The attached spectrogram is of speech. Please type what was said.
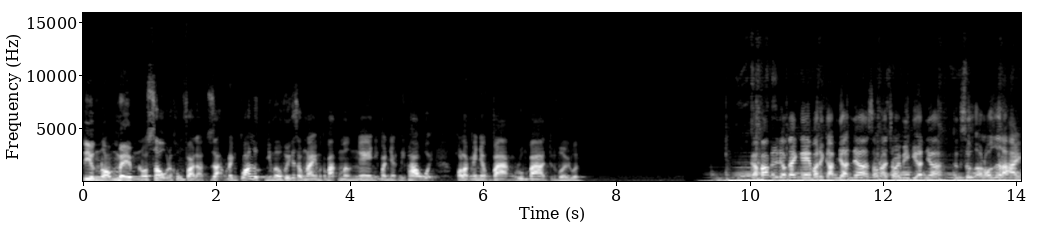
Tiếng nó mềm, nó sâu, nó không phải là dạng đánh quá lực Nhưng mà với cái dòng này mà các bác mà nghe những bản nhạc deep house ấy Hoặc là nghe nhạc vàng, rumba tuyệt vời luôn các bác hãy đeo tai nghe và để cảm nhận nhá. Sau này cho em ý kiến nhá. Thực sự là nó rất là hay.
